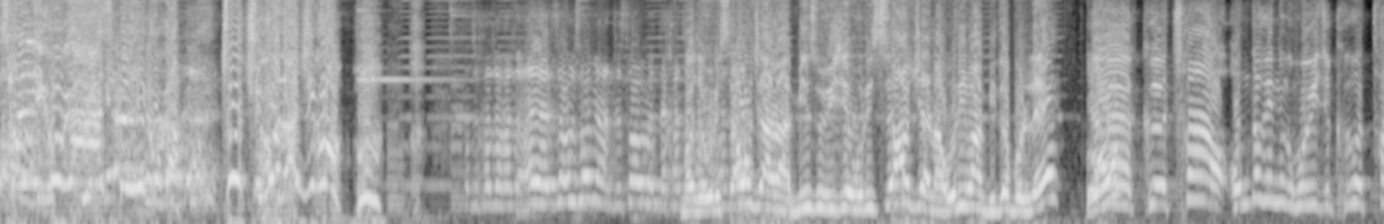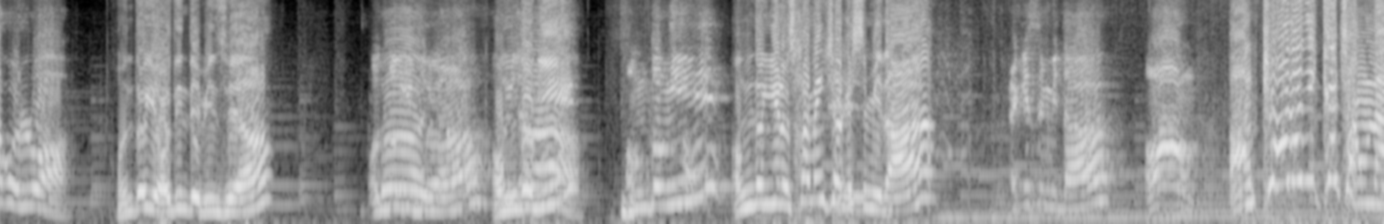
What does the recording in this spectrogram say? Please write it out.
살리고 가 살리고 가저 죽어 나 죽어! 가자 가자 가자. 아야 싸우 싸우면 안돼 싸우면 안돼. 가자 맞아 가자, 우리 가자. 싸우지 않아. 민수 이제 우리 싸우지 않아. 우리만 믿어볼래? 어? 야 그 차 언덕에 있는 거 보이지? 그거 타고 일로 와. 언덕이 어딘데 민수야? 엉덩이 그- 뭐야? 엉덩이? 보이잖아. 엉덩이? 엉덩이로 삼행시 하겠습니다. 알겠습니다. 엉. 엉켜라니까 정말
